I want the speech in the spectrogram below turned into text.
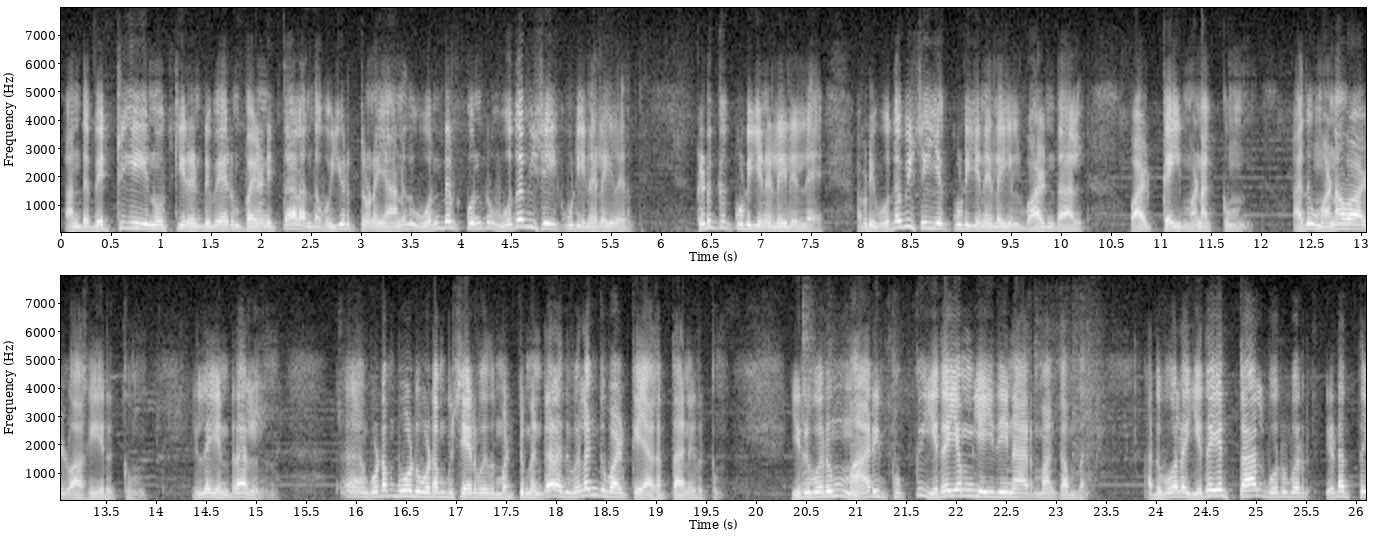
அந்த வெற்றியை நோக்கி ரெண்டு பேரும் பயணித்தால் அந்த உயிர் துணையானது ஒன்றற்கொன்று உதவி செய்யக்கூடிய நிலையில் இருக்கு. கெடுக்கக்கூடிய நிலையில் இல்லை. அப்படி உதவி செய்யக்கூடிய நிலையில் வாழ்ந்தால் வாழ்க்கை மணக்கும். அது மனவாழ்வாக இருக்கும். இல்லை என்றால் உடம்போடு உடம்பு சேர்வது மட்டுமென்றால் அது விலங்கு வாழ்க்கையாகத்தான் இருக்கும். இருவரும் மாறிப்புக்கு இதயம் எய்தினார்மா கம்பன். அதுபோல இதயத்தால் ஒருவர் இடத்தை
